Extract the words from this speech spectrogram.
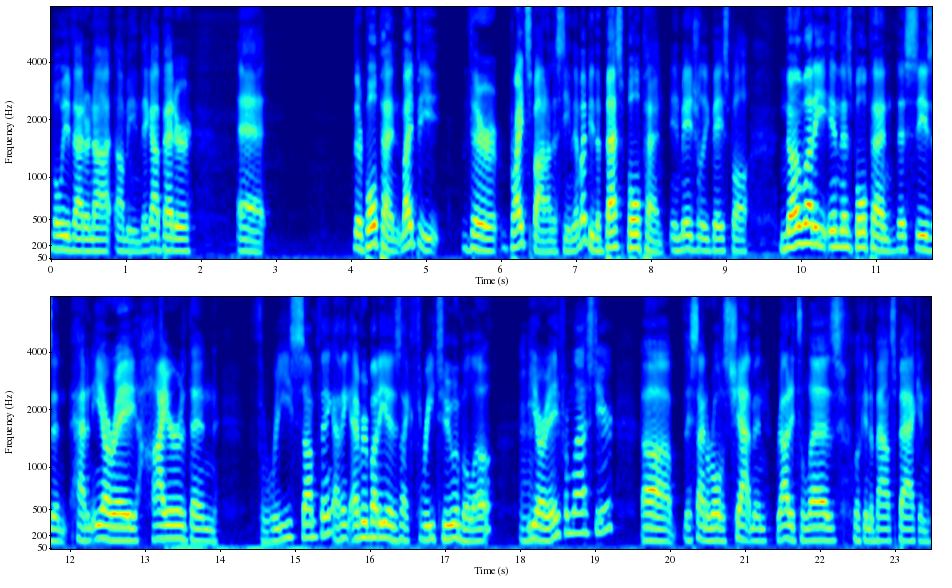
believe that or not. I mean, they got better at their bullpen might be their bright spot on this team. It might be the best bullpen in Major League Baseball. Nobody in this bullpen this season had an ERA higher than three something. I think everybody is like three two and below ERA from last year. Uh, they signed Aroldis Chapman, Rowdy Tellez looking to bounce back and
